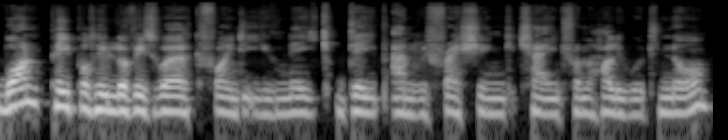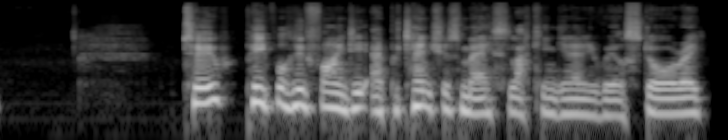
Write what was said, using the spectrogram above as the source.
One, people who love his work, find it unique, deep, and refreshing change from the Hollywood norm. Two, people who find it a pretentious mess lacking in any real story.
